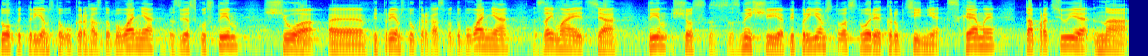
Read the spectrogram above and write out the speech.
до підприємства «Укргаздобування» в зв'язку з тим, що е, підприємство «Укргазвидобування» займається тим, що знищує підприємство, створює корупційні схеми та працює на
